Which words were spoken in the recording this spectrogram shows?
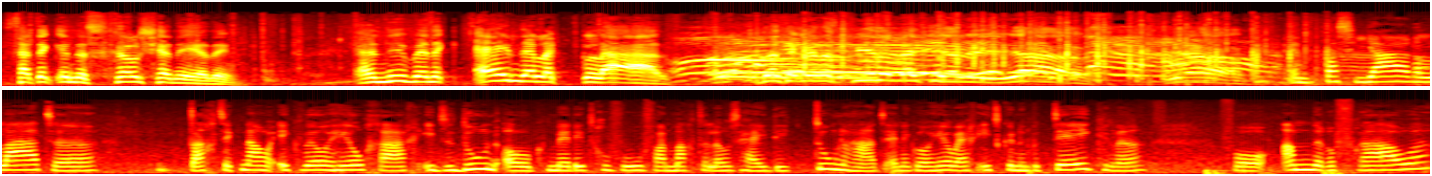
zat ik in de schuldsanering. En nu ben ik eindelijk klaar. Dus ik wil het vieren met jullie. Ja. ja. En pas jaren later dacht ik, nou, ik wil heel graag iets doen ook met dit gevoel van machteloosheid die ik toen had. En ik wil heel erg iets kunnen betekenen voor andere vrouwen.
